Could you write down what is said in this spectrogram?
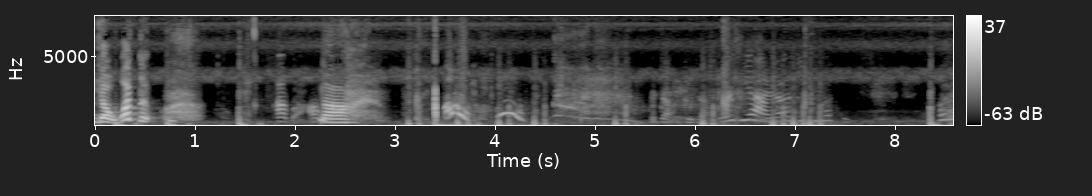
Yo, what the nah. Oh, oh. Good job, good job. Where's he at? I gotta give him knuckles. Where's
